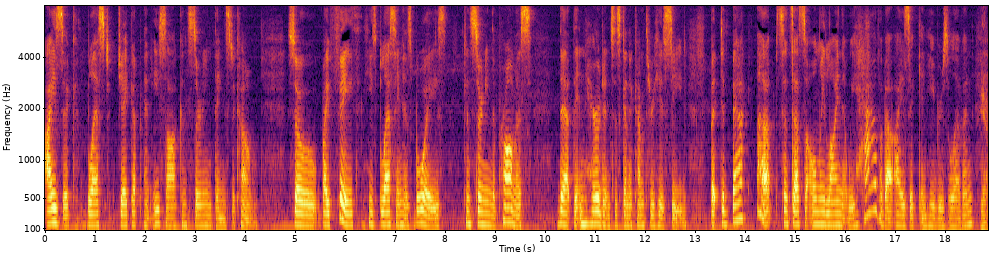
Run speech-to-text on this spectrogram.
Isaac blessed Jacob and Esau concerning things to come. So, by faith, he's blessing his boys concerning the promise that the inheritance is going to come through his seed. But to back up, since that's the only line that we have about Isaac in Hebrews 11, Yeah.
